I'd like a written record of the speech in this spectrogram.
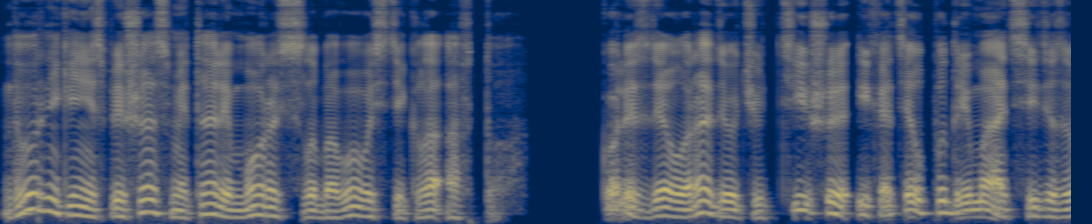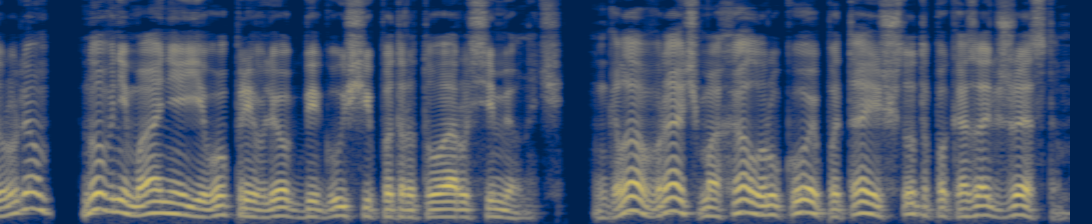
Дворники не спеша сметали морось с лобового стекла авто. Коля сделал радио чуть тише и хотел подремать, сидя за рулем, но внимание его привлек бегущий по тротуару Семёныч. Главврач махал рукой, пытаясь что-то показать жестом.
